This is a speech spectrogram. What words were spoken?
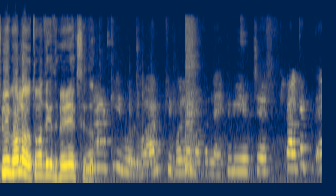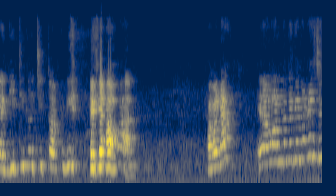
তুমি বলো, তোমাদেরকে ধরে রাখছি তো। কি বলব, আর কি বলার মতো নেই। তুমি হচ্ছে, কালকে গিঠি করছি তরকারি খাবা? না? এরা অন্য দিকে তাকাইছে?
